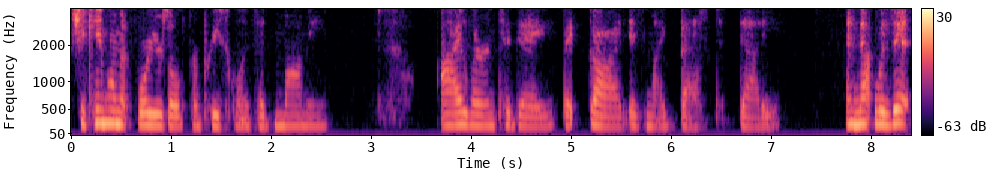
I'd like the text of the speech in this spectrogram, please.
She came home at four years old from preschool and said, Mommy, I learned today that God is my best daddy. And that was it.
